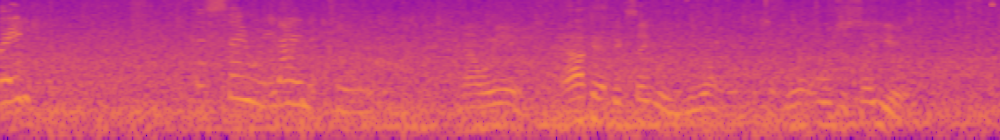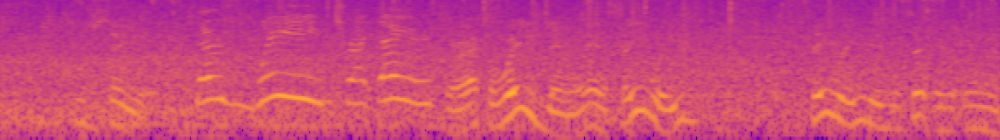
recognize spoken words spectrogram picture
seaweed. This seaweed, ain't it, Jimmy? No, we ain't. How can that be seaweed? We don't. Where's the sea at? Where's the sea at? There's weeds right there. Well, that's the weed then. It seaweed. Seaweed is, a, is in the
